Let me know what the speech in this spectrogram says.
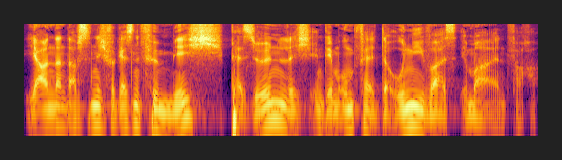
Ja, und dann darfst du nicht vergessen, für mich persönlich in dem Umfeld der Uni war es immer einfacher.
